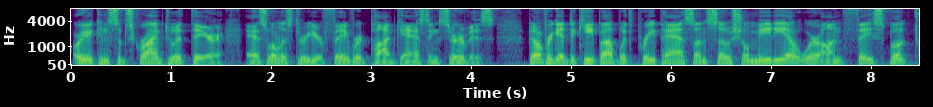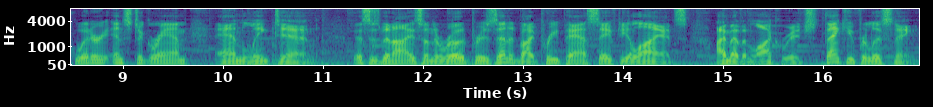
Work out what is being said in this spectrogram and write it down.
or you can subscribe to it there, as well as through your favorite podcasting service. Don't forget to keep up with Prepass on social media. We're on Facebook, Twitter, Instagram, and LinkedIn. This has been Eyes on the Road presented by Prepass Safety Alliance. I'm Evan Lockridge. Thank you for listening,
